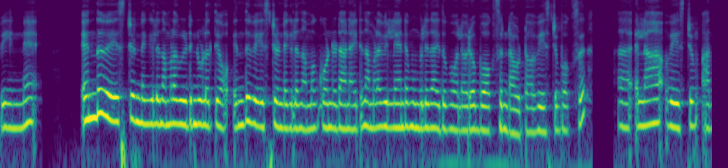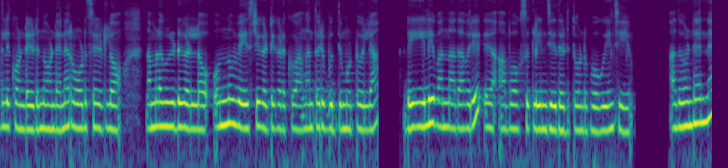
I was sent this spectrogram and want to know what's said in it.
പിന്നെ എന്ത് വേസ്റ്റ് ഉണ്ടെങ്കിലും നമ്മളെ വീടിന്റെ ഉള്ളത്തെയോ എന്ത് വേസ്റ്റ് ഉണ്ടെങ്കിലും നമുക്ക് കൊണ്ടിടാനായിട്ട് നമ്മളെ വില്ലേന്റെ മുമ്പിൽ ഇതാ ഇതുപോലെ ഓരോ ബോക്സ് ഉണ്ടാവും കേട്ടോ. Waste box. എല്ലാ വേസ്റ്റും അതിൽ കൊണ്ടിടുന്നതുകൊണ്ട് തന്നെ റോഡ് സൈഡിലോ നമ്മളെ വീടുകളിലോ ഒന്നും വേസ്റ്റ് കെട്ടി കിടക്കുക അങ്ങനത്തെ ഒരു ബുദ്ധിമുട്ടുമില്ല ഡെയിലി വന്ന് അത് അവർ ആ ബോക്സ് ക്ലീൻ ചെയ്ത് എടുത്തുകൊണ്ട് പോവുകയും ചെയ്യും. അതുകൊണ്ട് തന്നെ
